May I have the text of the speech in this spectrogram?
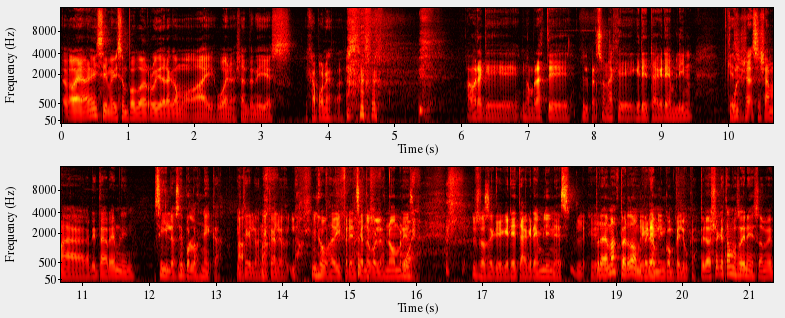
Bueno, a mí sí me hizo un poco de ruido, era como, ay, bueno, ya entendí, es, es japonés. ¿no? ahora que nombraste el personaje de Greta Gremlin, Que Un- se llama Greta Gremlin. sí, lo sé por los NECA. Viste Ah. que los NECA lo, lo- lo va diferenciando con los nombres. Bueno. Yo sé que Greta Gremlin es. eh, Pero además, perdón, el pero- Gremlin con peluca. Pero ya que estamos en eso, me,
